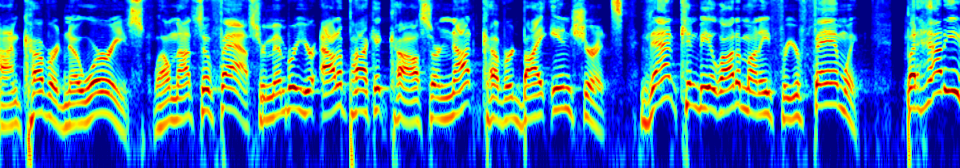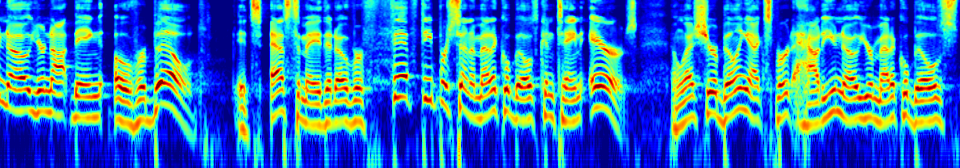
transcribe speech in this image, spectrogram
I'm covered, no worries. Well, not so fast. Remember, your out of pocket costs are not covered by insurance. That can be a lot of money for your family. But how do you know you're not being overbilled? It's estimated that over 50% of medical bills contain errors. Unless you're a billing expert, how do you know your medical bills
